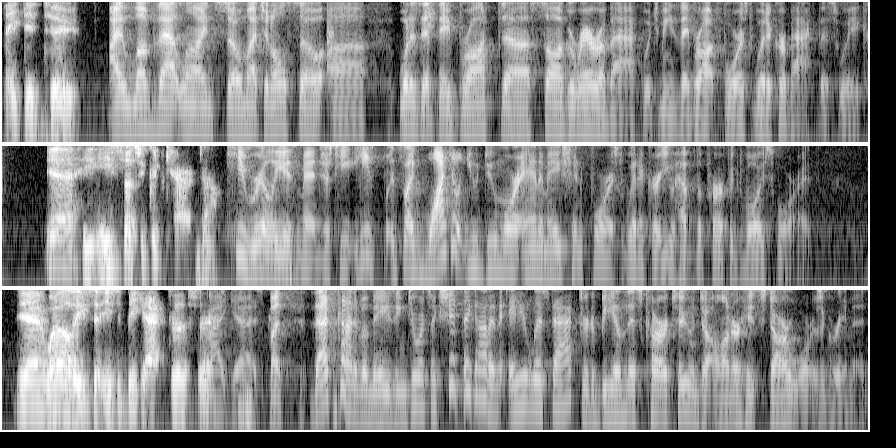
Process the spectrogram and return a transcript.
they did too. I loved that line so much, and also, uh, what is it? They brought uh, Saw Gerrera back, which means they brought Forest Whitaker back this week. Yeah, he, he's such a good character. He really is, man. Just he, he's. It's like, why don't you do more animation, Forest Whitaker? You have the perfect voice for it. Yeah, well, he's a, he's a big actor, so I guess. But that's kind of amazing too. It's like shit, they got an A-list actor to be in this cartoon to honor his Star Wars agreement.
